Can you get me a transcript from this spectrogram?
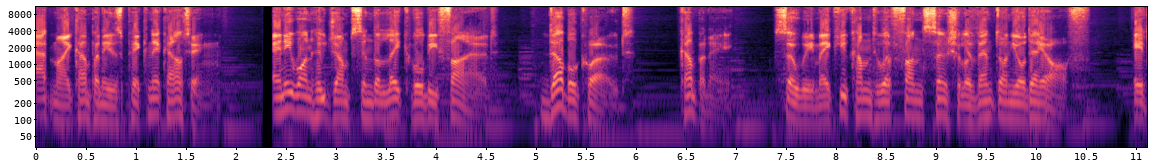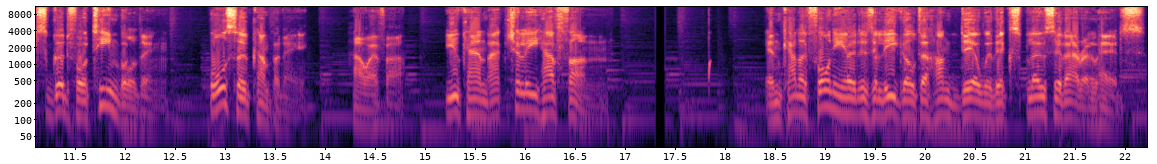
At my company's picnic outing. Anyone who jumps in the lake will be fired. Double quote. Company. So we make you come to a fun social event on your day off. It's good for team building. Also company. However, you can actually have fun. In California it is illegal to hunt deer with explosive arrowheads.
